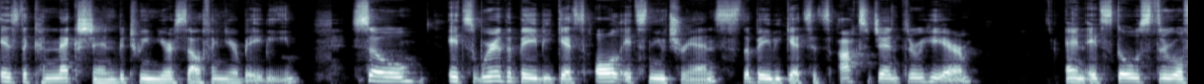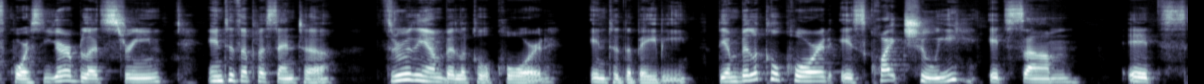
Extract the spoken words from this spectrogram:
is the connection between yourself and your baby. So it's where the baby gets all its nutrients. The baby gets its oxygen through here. And it goes through, of course, your bloodstream into the placenta, through the umbilical cord into the baby. The umbilical cord is quite chewy. It's um it's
